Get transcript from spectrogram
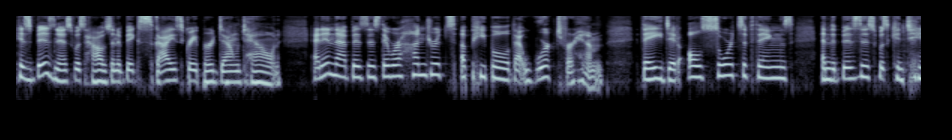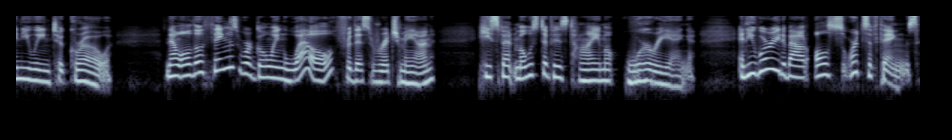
His business was housed in a big skyscraper downtown. And in that business, there were hundreds of people that worked for him. They did all sorts of things, and the business was continuing to grow. Now, although things were going well for this rich man, he spent most of his time worrying. And he worried about all sorts of things.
